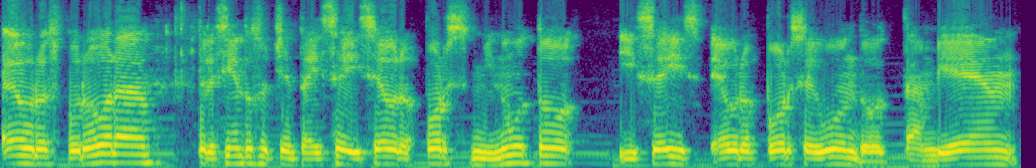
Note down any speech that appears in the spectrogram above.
euros por hora, 386 euros por minuto y 6 euros por segundo. También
